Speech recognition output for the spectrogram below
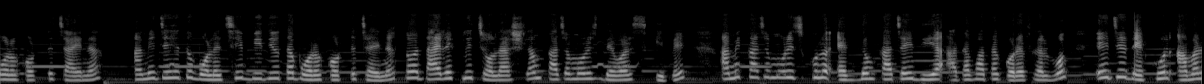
বড় করতে চাই না। আমি যেহেতু বলেছি ভিডিওটা বড় করতে চাই না, তো ডাইরেক্টলি চলে আসলাম কাঁচামরিচ দেওয়ার স্কিপে আমি কাঁচামরিচগুলো একদম কাঁচাই দিয়ে আদা ভাতা করে ফেলব। এই যে দেখুন, আমার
